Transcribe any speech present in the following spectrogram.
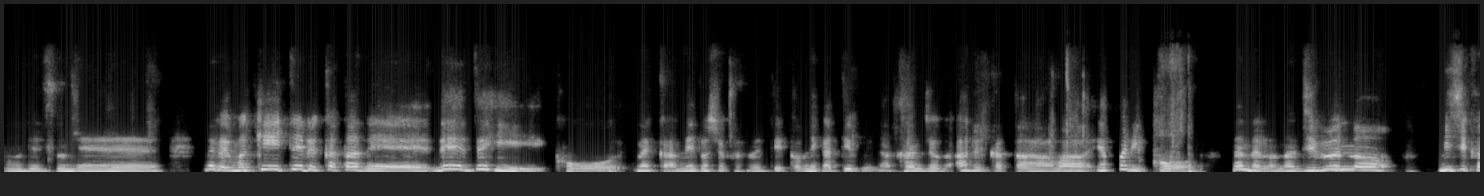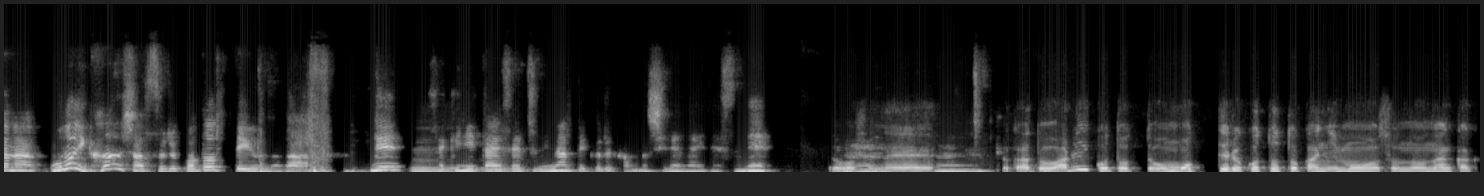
そうですね。なんか今聞いてる方で、ね、ぜひ、り、こう、なんかね、年を重ねて、こう、ネガティブな感情がある方は、やっぱりこう、なんだろうな、自分の身近なものに感謝することっていうのが、ね、うん先に大切になってくるかもしれないですね。そうですね。うん。だからあと悪いことって思ってることとかにも、そのなんか、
